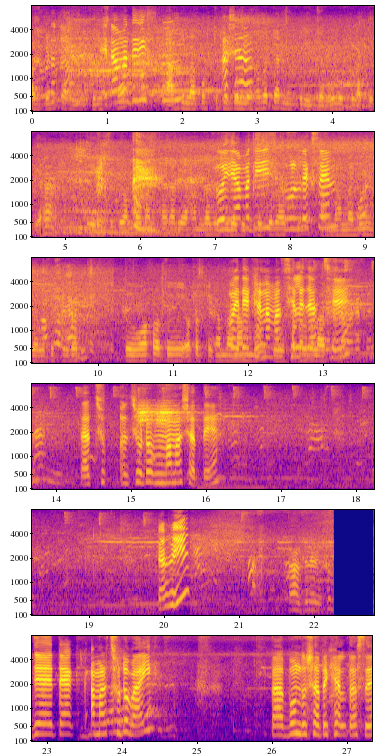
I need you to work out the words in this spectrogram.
আসবেন। থেকে বললে হবে তেরমুখ ব্রিজ যাব উলুখোলার দিকে হ্যাঁ? এই হচ্ছে তো আমরা ফাইনালি নিয়ে যাব তো তো অটোতে অটো থেকে আমরা ওই দেখেন আমার ছেলে যাচ্ছে। তার ছোট মামার সাথে। যে এটা এক- আমার ছোট ভাই তার বন্ধুর সাথে খেলতেছে।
